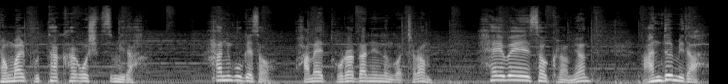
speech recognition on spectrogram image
정말 부탁하고 싶습니다. 한국에서 밤에 돌아다니는 것처럼 해외에서 그러면 안 됩니다.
